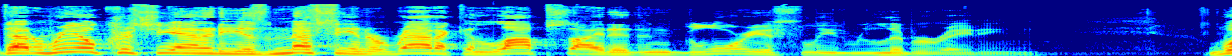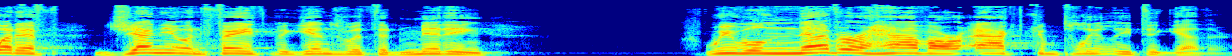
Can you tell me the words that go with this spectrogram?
That real Christianity is messy and erratic and lopsided and gloriously liberating. What if genuine faith begins with admitting we will never have our act completely together?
